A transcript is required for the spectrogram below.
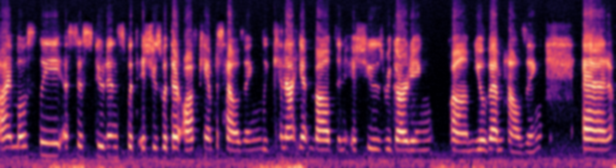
I mostly assist students with issues with their off campus housing. We cannot get involved in issues regarding um, U of M housing. And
